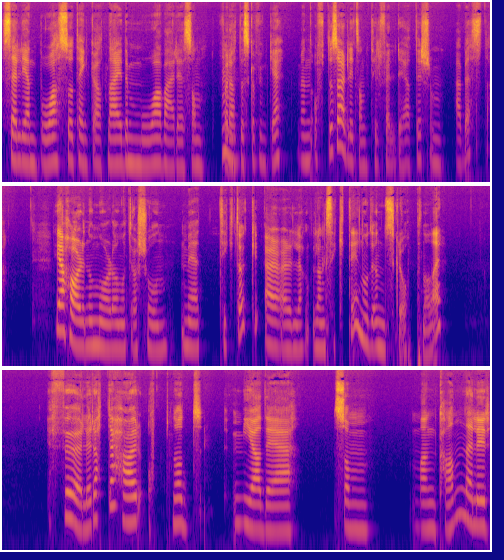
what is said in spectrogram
selv i en bås og tenke at nei, det må være sånn for Mm. at det skal funke. Men ofte så er det litt sånn tilfeldigheter som er best, da. Ja, har du noe mål og motivasjon med TikTok? Er, det langsiktig? Noe du ønsker å oppnå der? Jeg føler at jeg har oppnådd mye av det som man kan, eller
